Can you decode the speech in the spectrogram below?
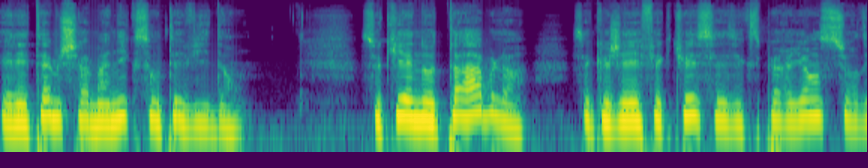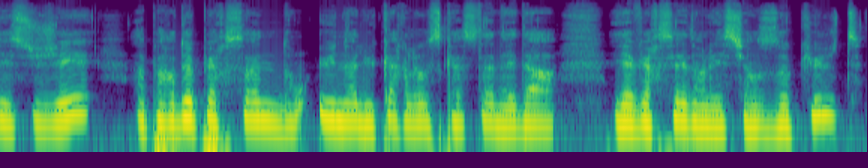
et les thèmes chamaniques sont évidents. Ce qui est notable, c'est que j'ai effectué ces expériences sur des sujets, à part deux personnes dont une a lu Carlos Castaneda et a versé dans les sciences occultes,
